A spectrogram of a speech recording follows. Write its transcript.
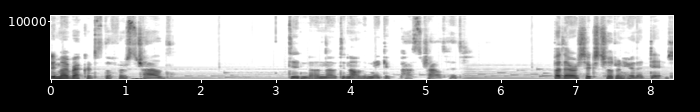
in my records, the first child did not, no did not make it past childhood. But there are six children here that did,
